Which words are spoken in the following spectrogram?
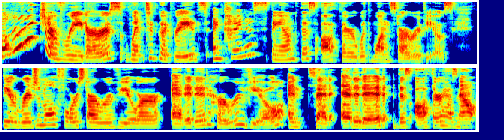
bunch of readers went to Goodreads and kind of spammed this author with one star reviews. The original four star reviewer edited her review and said, edited, this author has now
